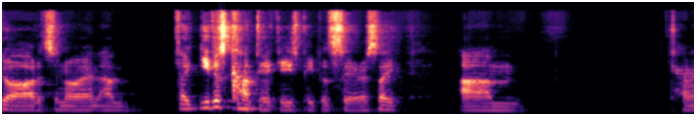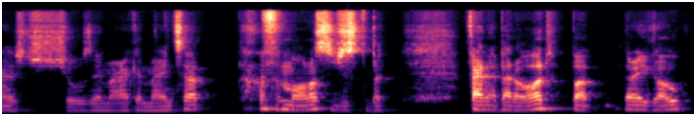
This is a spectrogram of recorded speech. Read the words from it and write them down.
God, it's annoying. Um, like you just can't take these people seriously. Um, kind of shows the American mindset. If I'm honest, it's just a bit find it a bit odd, but there you go.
